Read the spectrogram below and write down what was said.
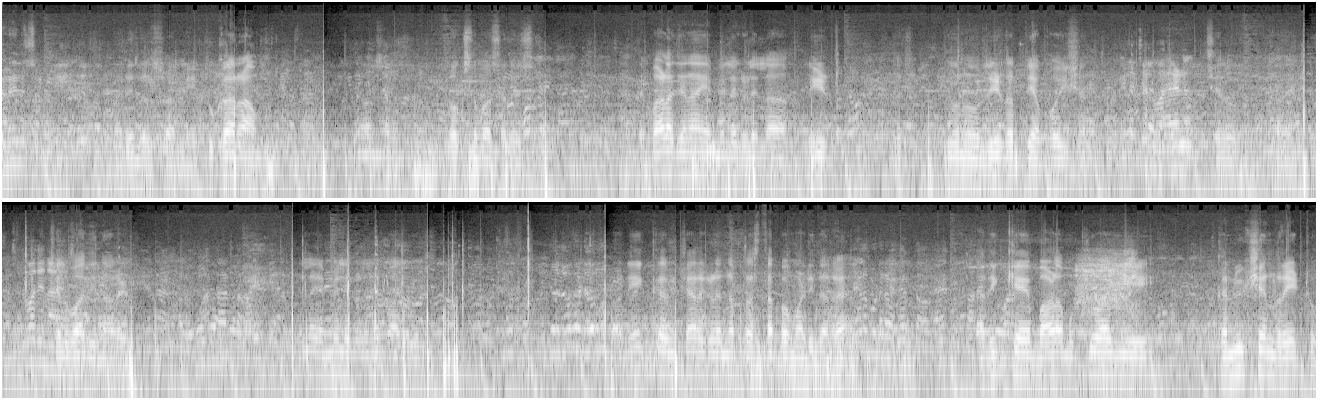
Narendra Swamy Tukaram Lok Sabha ಸದಸ್ಯರು. ಮತ್ತು ಭಾಳ ಜನ ಎಂ ಎಲ್ ಎಗಳೆಲ್ಲ ಲೀಡ್ ಇವನು ಲೀಡರ್ ಆಫ್ ದಿ ಅಪೋಸಿಷನ್ ಚೆಲು ಚೆಲುವಾದಿ ನಾರಾಯಣ ಎಲ್ಲ ಎಂ ಎಲ್ ಎಗಳನ್ನು ಭಾಗವಹಿಸಿ. ಅನೇಕ ವಿಚಾರಗಳನ್ನು ಪ್ರಸ್ತಾಪ ಮಾಡಿದ್ದಾರೆ. ಅದಕ್ಕೆ ಭಾಳ ಮುಖ್ಯವಾಗಿ ಕನ್ವಿಕ್ಷನ್ ರೇಟು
